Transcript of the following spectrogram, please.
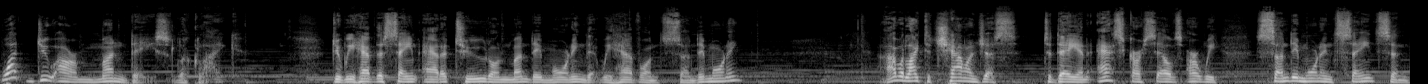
What do our Mondays look like? Do we have the same attitude on Monday morning that we have on Sunday morning? I would like to challenge us today and ask ourselves are we Sunday morning saints and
